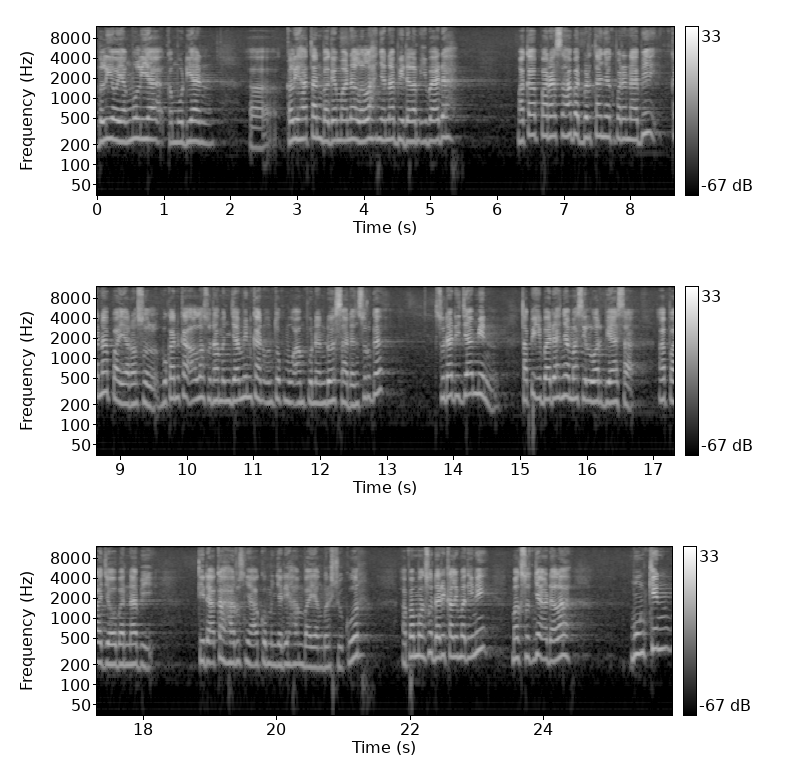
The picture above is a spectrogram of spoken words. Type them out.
beliau yang mulia, kemudian kelihatan bagaimana lelahnya Nabi dalam ibadah, maka para sahabat bertanya kepada Nabi, "Kenapa ya Rasul? Bukankah Allah sudah menjaminkan untukmu ampunan dosa dan surga?" Sudah dijamin, tapi ibadahnya masih luar biasa. Apa jawaban Nabi? Tidakkah harusnya aku menjadi hamba yang bersyukur? Apa maksud dari kalimat ini? Maksudnya adalah mungkin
